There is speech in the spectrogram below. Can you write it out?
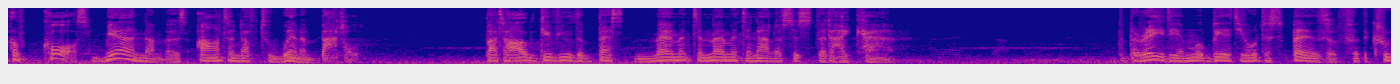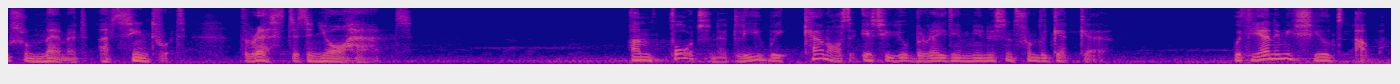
Of course, mere numbers aren't enough to win a battle. But I'll give you the best moment-to-moment -moment analysis that I can. The Baradium will be at your disposal for the crucial moment. I've seen to it. The rest is in your hands. Unfortunately, we cannot issue you Baradium munitions from the get-go. With the enemy shields up,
